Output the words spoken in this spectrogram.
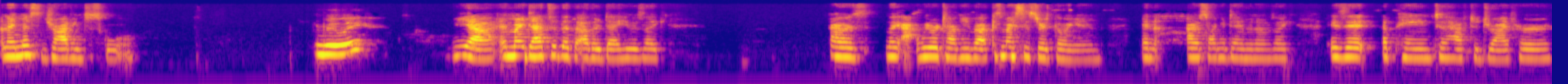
and I miss driving to school. Really? Yeah, and my dad said that the other day. He was like, I was like, we were talking about because my sister's going in, and I was talking to him, and I was like, "Is it a pain to have to drive her?"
